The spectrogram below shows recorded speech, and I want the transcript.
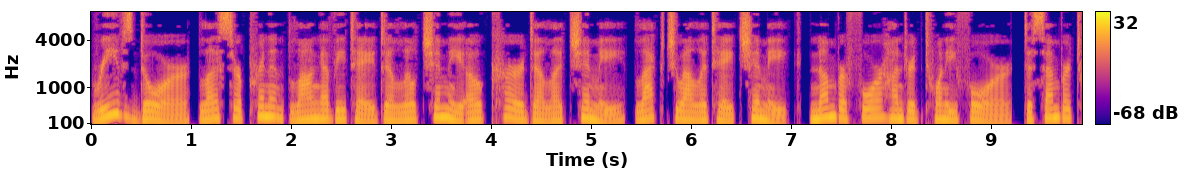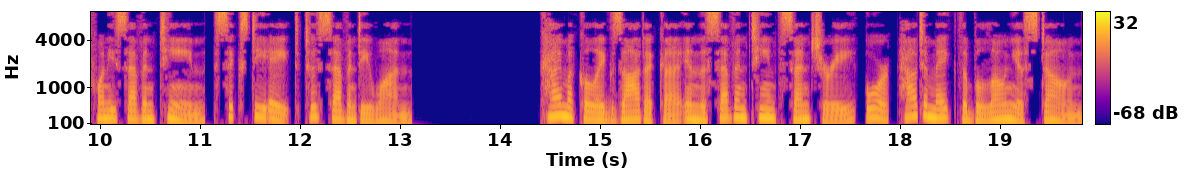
Rives d'Or, la surprenante longévité de l'alchimie au cœur de la chimie, l'actualité chimique, No. 424, December 2017, 68–71. Chymical Exotica in the Seventeenth Century, or, How to Make the Bologna Stone.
